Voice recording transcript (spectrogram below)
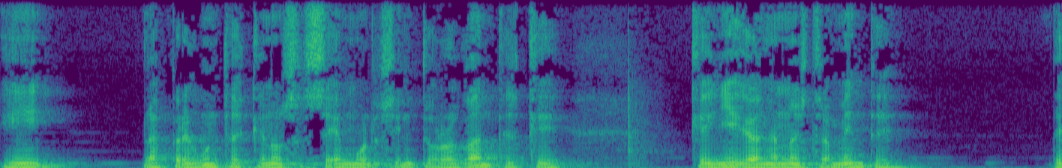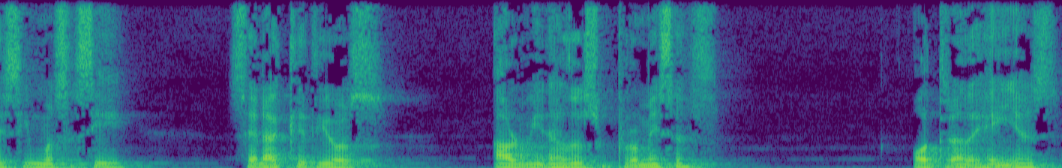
Y las preguntas que nos hacemos, los interrogantes que, que llegan a nuestra mente, decimos así, ¿será que Dios ha olvidado sus promesas? Otra de ellas,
